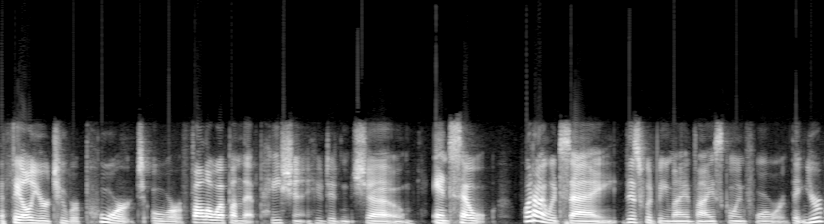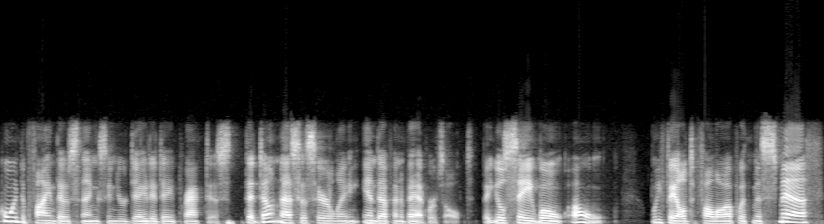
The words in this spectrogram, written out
a failure to report or follow up on that patient who didn't show. And so, what I would say, this would be my advice going forward, that you're going to find those things in your day to day practice that don't necessarily end up in a bad result. But you'll say, well, oh, we failed to follow up with Miss Smith.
